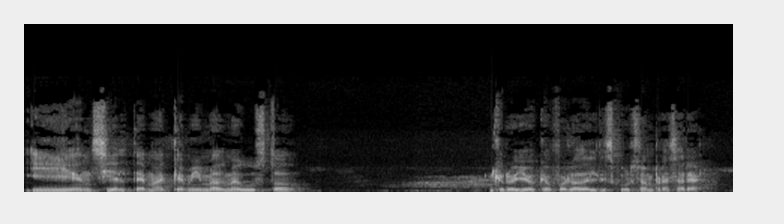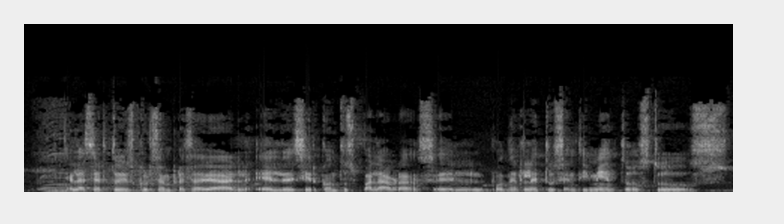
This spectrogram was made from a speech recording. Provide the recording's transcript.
Y en sí el tema que a mí más me gustó, creo yo que fue lo del discurso empresarial. El hacer tu discurso empresarial, el decir con tus palabras, el ponerle tus sentimientos, tus,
